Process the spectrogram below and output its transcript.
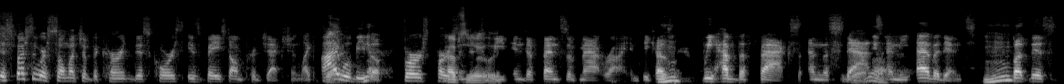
especially where so much of the current discourse is based on projection like i will be Yeah. the first person to tweet in defense of matt ryan because Mhm. we have the facts and the stats Yeah. and the evidence Mhm. but this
